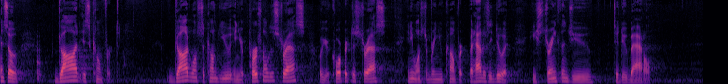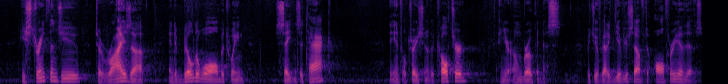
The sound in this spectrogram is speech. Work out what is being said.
And so, God is comfort. God wants to come to you in your personal distress or your corporate distress, and He wants to bring you comfort. But how does He do it? He strengthens you to do battle. He strengthens you to rise up and to build a wall between Satan's attack, the infiltration of the culture, and your own brokenness. But you've got to give yourself to all three of those.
